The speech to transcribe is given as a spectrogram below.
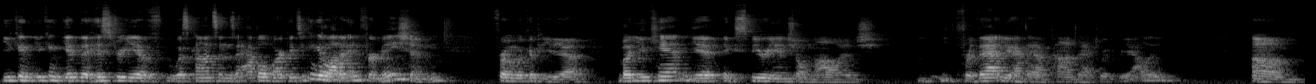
You can you can get the history of Wisconsin's apple markets. You can get a lot of information from Wikipedia, but you can't get experiential knowledge. For that, you have to have contact with reality. Um,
